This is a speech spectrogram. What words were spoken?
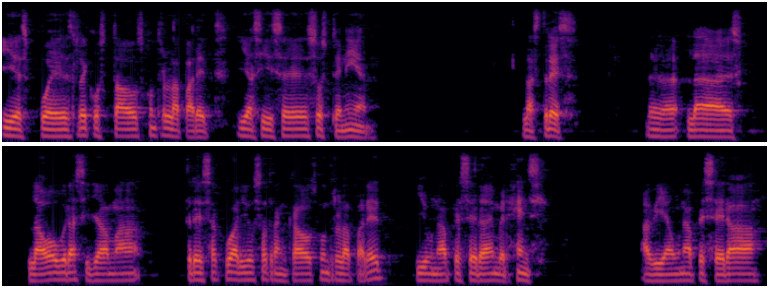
y después recostados contra la pared, y así se sostenían las tres. La, la obra se llama Tres acuarios atrancados contra la pared y una pecera de emergencia. Había una pecera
